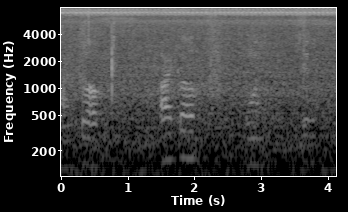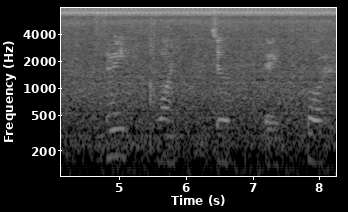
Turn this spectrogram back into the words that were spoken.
Arco. Arco. One, two, three. One, two, three, four.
